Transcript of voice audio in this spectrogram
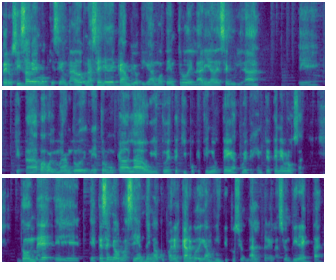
Pero sí sabemos que se han dado una serie de cambios, digamos, dentro del área de seguridad eh, que está bajo el mando de Néstor Moncada Lao y todo este equipo que tiene Ortega, pues de gente tenebrosa, donde eh, este señor lo ascienden a ocupar el cargo, digamos, institucional de relación directa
